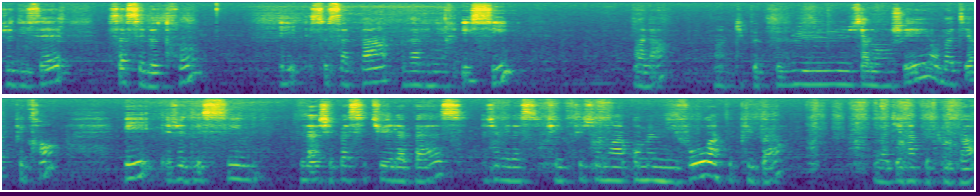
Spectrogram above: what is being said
je disais, ça c'est le tronc et ce sapin va venir ici, voilà, un petit peu plus allongé, on va dire, plus grand. Et je dessine Là, je n'ai pas situé la base. Je vais la situer plus ou moins au même niveau, un peu plus bas. On va dire un peu plus bas.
